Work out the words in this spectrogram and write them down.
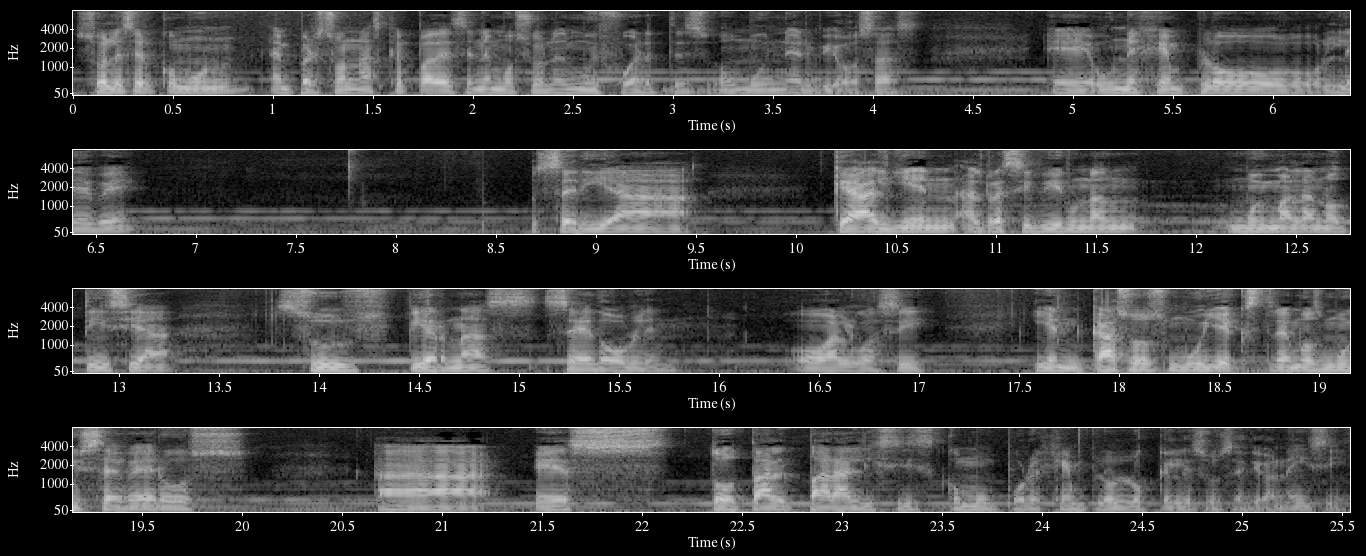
Suele ser común en personas que padecen emociones muy fuertes o muy nerviosas. Eh, un ejemplo leve sería que alguien al recibir una muy mala noticia sus piernas se doblen o algo así. Y en casos muy extremos, muy severos, ah, es total parálisis, como por ejemplo lo que le sucedió a Nancy.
